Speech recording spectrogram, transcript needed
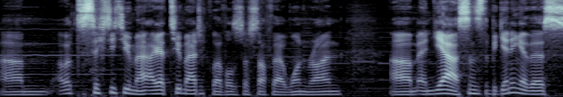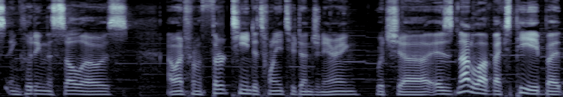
Um, I'm up to 62. Ma- I got two magic levels just off that one run. Um, and yeah, since the beginning of this, including the solos, I went from 13 to 22 dungeoneering, which uh, is not a lot of XP, but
